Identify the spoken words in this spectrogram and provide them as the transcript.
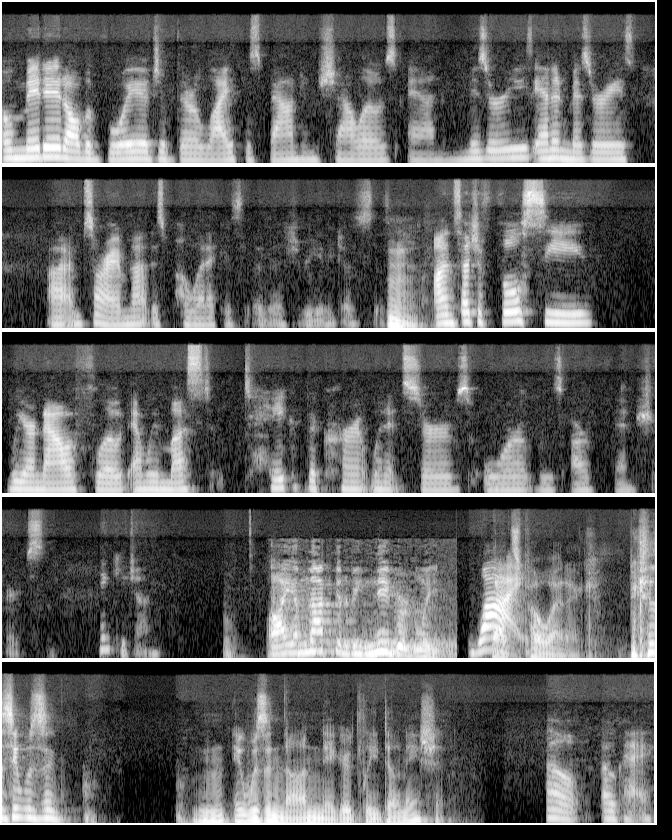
Omitted, all the voyage of their life is bound in shallows and miseries, and in miseries. Uh, I'm sorry, I'm not as poetic as, as I should be giving justice. Hmm. On such a full sea, we are now afloat, and we must take the current when it serves, or lose our ventures. Thank you, John. I am not going to be niggardly. Why? That's poetic because it was a it was a non niggardly donation. Oh, okay.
